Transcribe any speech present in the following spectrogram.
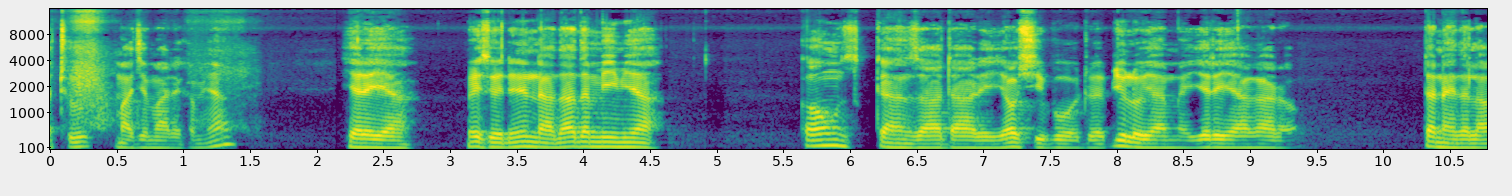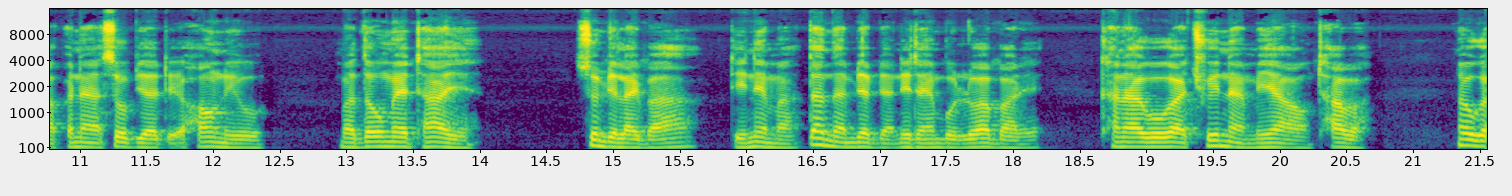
အထူးမှာချင်ပါတယ်ခင်ဗျာရရရမိတ်ဆွေတင်းနာသားသမီးများကောင်းကံစားတာတွေရောက်ရှိဖို့အတွက်ပြုလုပ်ရမယ့်ရရကတော့တက်နိုင်သလားဖက်နဲ့အစုပ်ပြတ်တွေအဟောင်းတွေကိုမသုံးမဲ့ထားရင်စွန့်ပစ်လိုက်ပါဒီနေ့မှာတန်တန်ပြက်ပြက်နေထိုင်ဖို့လိုအပ်ပါတယ်ခန္ဓာကိုယ်ကချွေးနှံမရအောင်ထားပါနှုတ်က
